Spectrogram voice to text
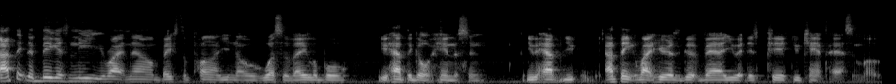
I think the biggest need right now, based upon you know what's available, you have to go Henderson. You have you. I think right here is good value at this pick. You can't pass him up.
